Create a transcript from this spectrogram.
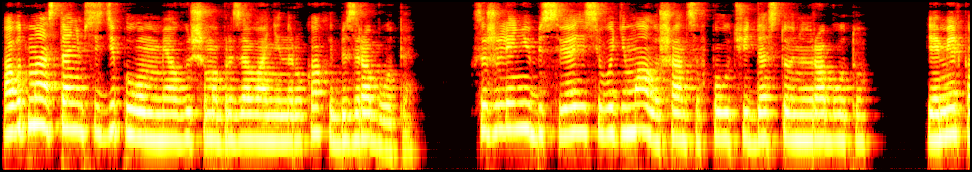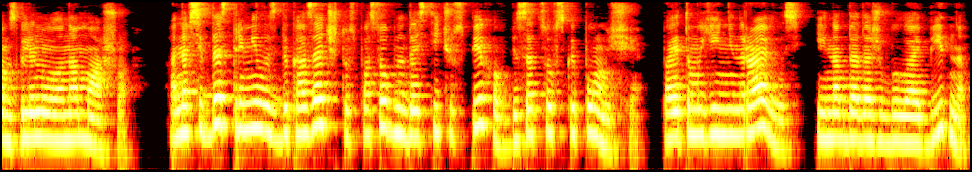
А вот мы останемся с дипломами о высшем образовании на руках и без работы. К сожалению, без связи сегодня мало шансов получить достойную работу. Я мельком взглянула на Машу. Она всегда стремилась доказать, что способна достичь успехов без отцовской помощи. Поэтому ей не нравилось, и иногда даже было обидно,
